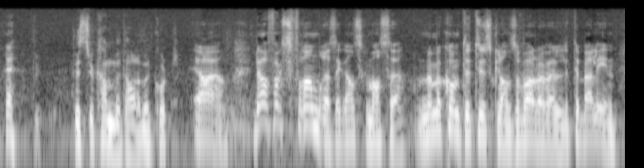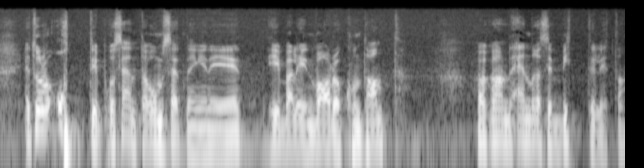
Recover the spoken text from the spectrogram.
Hvis du kan betale med et kort. Ja, ja. Det har faktisk forandret seg ganske masse. Når vi kom til Tyskland, så var det vel til Berlin Jeg tror det var 80% av omsetningen i, i Berlin var da kontant. Det kan endre seg bitte litt. da.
